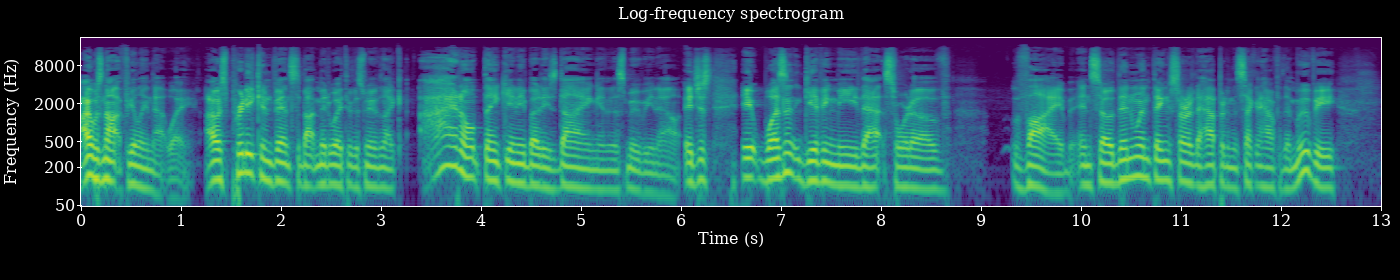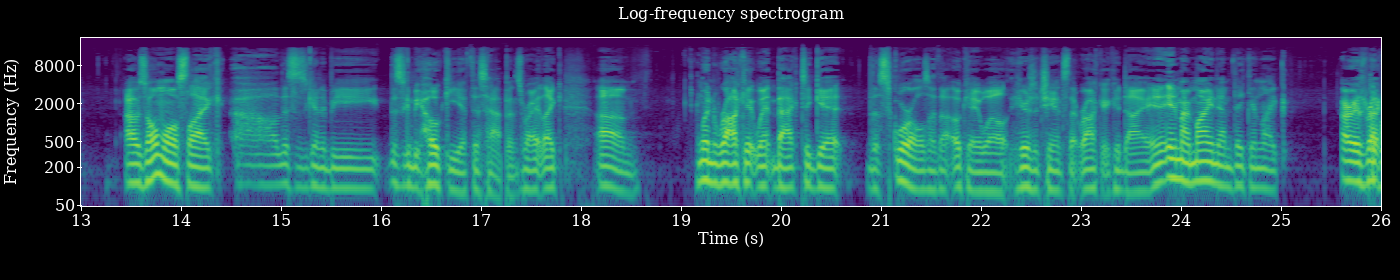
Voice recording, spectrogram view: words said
I was not feeling that way. I was pretty convinced about midway through this movie, like I don't think anybody's dying in this movie now. It just it wasn't giving me that sort of vibe. And so then when things started to happen in the second half of the movie, I was almost like, oh, this is gonna be this is gonna be hokey if this happens, right? Like um, when Rocket went back to get the squirrels, I thought, okay, well, here's a chance that Rocket could die. And in my mind, I'm thinking like, or as raccoons.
